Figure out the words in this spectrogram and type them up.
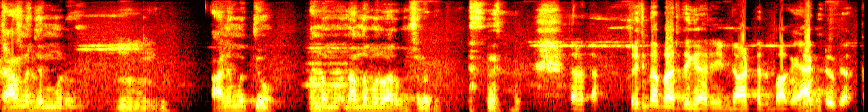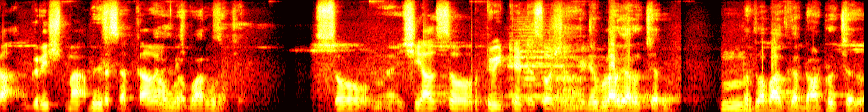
కారణ జన్ముడు. ఆణిముత్యం నందము నందమూరి వారి వంశంలో తర్వాత ప్రతిభా భారతి గారి డాటర్ బాగా యాక్టివ్గా గ్రీష్మ ప్రసాద్ కావాలి. So she also tweeted social media triple R garu వచ్చారు. ప్రతిభాబాద్ గారి డాక్టర్ వచ్చారు.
